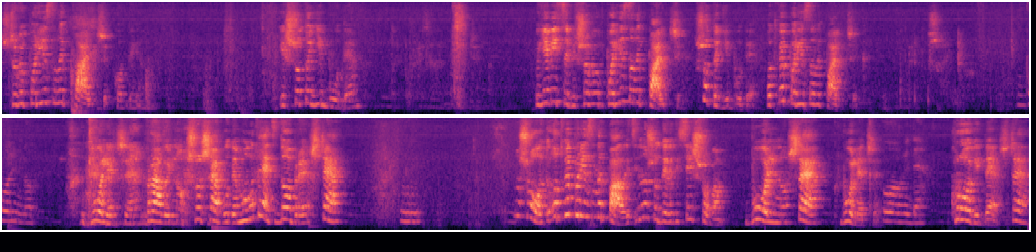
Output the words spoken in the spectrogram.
що ви порізали пальчик один. І що тоді буде? Уявіть собі, що ви порізали пальчик. Що тоді буде? От ви порізали пальчик. Больно. Боляче, правильно. Що ще буде? Молодець, добре, ще. Ну що, от, от ви порізали палець, і ну що дивитеся, і що вам? Больно, ще, боляче. Повіде. Кров іде, ще.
